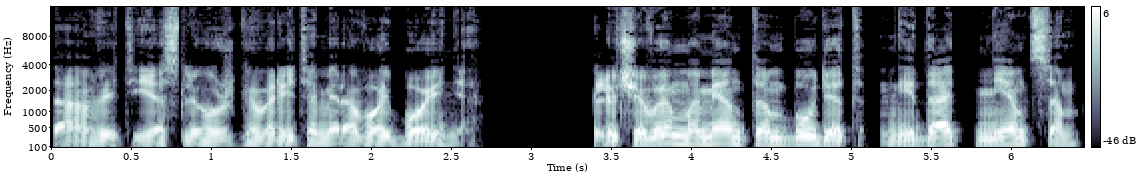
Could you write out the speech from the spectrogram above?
Там ведь, если уж говорить о мировой бойне, Ключевым моментом будет не дать немцам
